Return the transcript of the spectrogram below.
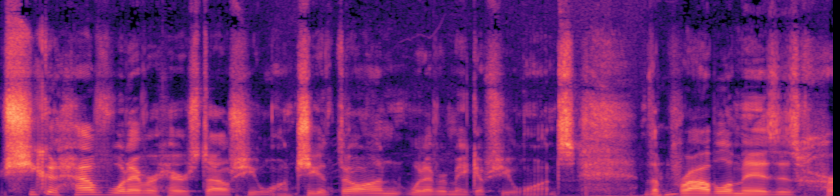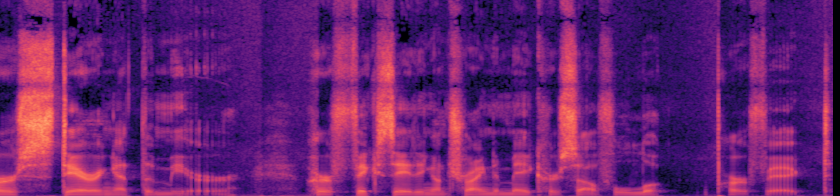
she could have whatever hairstyle she wants. She can throw on whatever makeup she wants. The mm-hmm. problem is is her staring at the mirror. Her fixating on trying to make herself look perfect.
